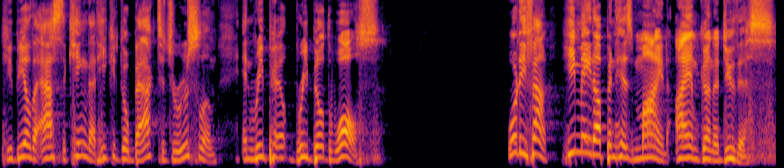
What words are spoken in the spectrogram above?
he'd be able to ask the king that he could go back to Jerusalem and rebuild the walls. What did he found? He made up in his mind, I am going to do this.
